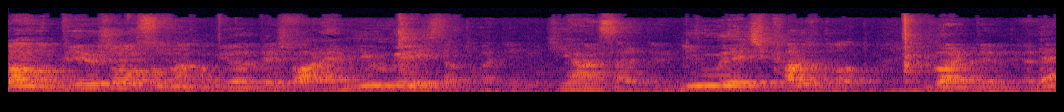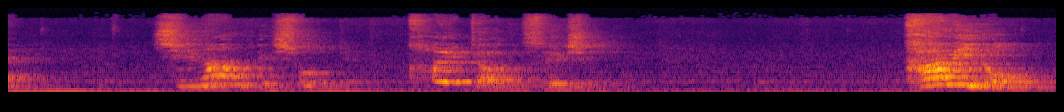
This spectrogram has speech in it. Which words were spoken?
あのビル・ジョンソンなんかも言われてるでしょあれニューエイジだとかって批判されてるニューエイジカルトだと言われてるんだよね。違うでしょって書いてある聖書神の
